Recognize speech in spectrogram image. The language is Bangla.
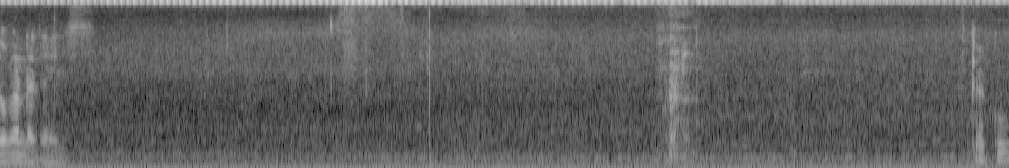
দোকানটা দেখাই কাকু।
